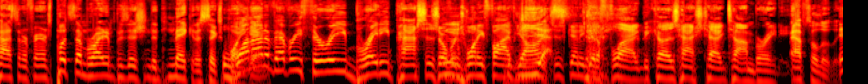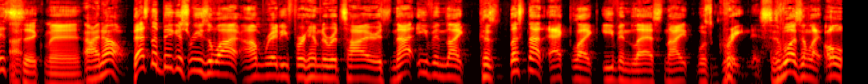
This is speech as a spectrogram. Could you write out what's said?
pass interference, puts them right in position to make it a six point One game. out of every three Brady passes over mm. 25 yards Yes. is going to get a flag because hashtag Tom Brady. Absolutely. It's sick, man. I know. That's the biggest reason why I'm ready for him to retire. It's not even like because let's not act like even last night was greatness. It wasn't like oh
